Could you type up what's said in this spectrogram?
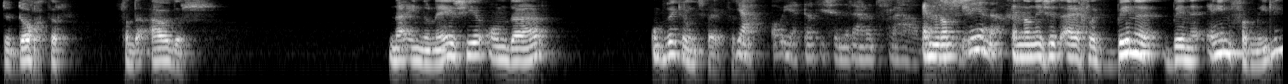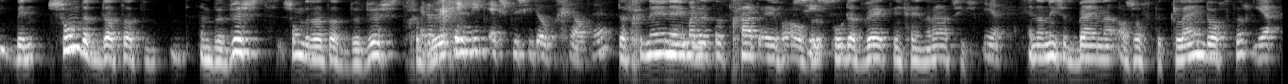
de dochter van de ouders, naar Indonesië om daar doen. Ja, oh ja, dat is inderdaad het verhaal. En dan-. En dan is het eigenlijk binnen, binnen één familie, binnen, zonder dat dat een bewust, zonder dat dat bewust En gebeurd dat ging niet expliciet over geld, hè? Dat, nee, nee, maar dat, dat gaat even over Precies. hoe dat werkt in generaties. Ja, En dan is het bijna alsof de kleindochter ja,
